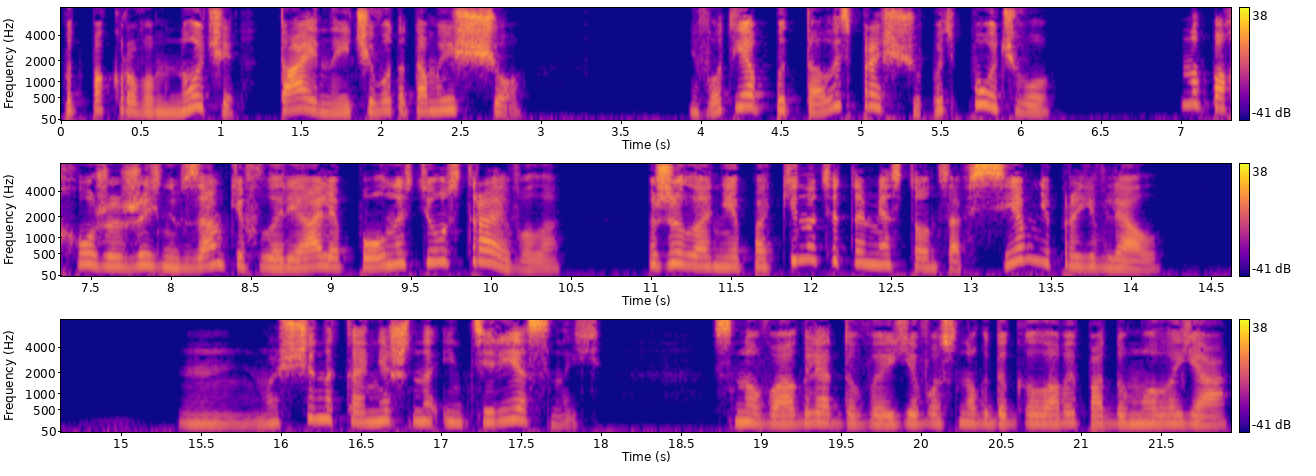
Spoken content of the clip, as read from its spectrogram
под покровом ночи, тайны и чего-то там еще. И вот я пыталась прощупать почву. Но, похоже, жизнь в замке Флориаля полностью устраивала. Желание покинуть это место он совсем не проявлял. Мужчина, конечно, интересный. Снова оглядывая его с ног до головы, подумала я.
